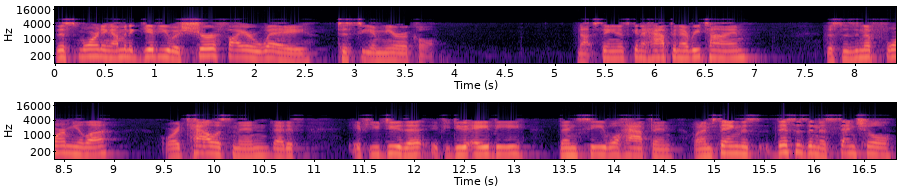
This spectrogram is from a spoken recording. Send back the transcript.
This morning, I'm going to give you a surefire way to see a miracle. Not saying it's going to happen every time. This isn't a formula or a talisman that if, if you do that, if you do A, B, then C will happen. What I'm saying is this is an essential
